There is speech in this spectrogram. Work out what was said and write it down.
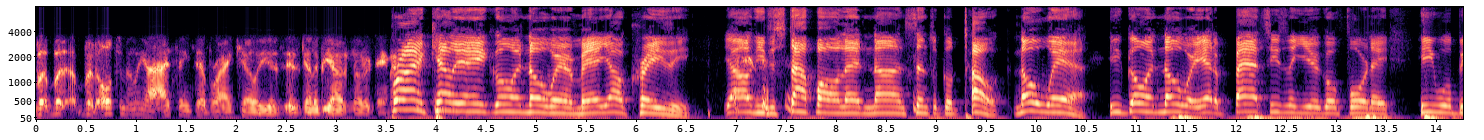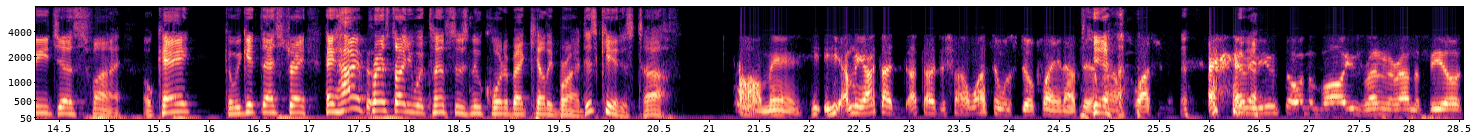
but but but ultimately, I think that Brian Kelly is, is going to be out of Notre Dame. Brian Kelly ain't going nowhere, man. Y'all crazy. Y'all need to stop all that nonsensical talk. Nowhere. He's going nowhere. He had a bad season a year ago, four and eight. He will be just fine. Okay? Can we get that straight? Hey, how impressed are you with Clemson's new quarterback, Kelly Bryant? This kid is tough. Oh man, he, he, I mean, I thought I thought Deshaun Watson was still playing out there when I was watching him. I mean, he was throwing the ball, he was running around the field,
